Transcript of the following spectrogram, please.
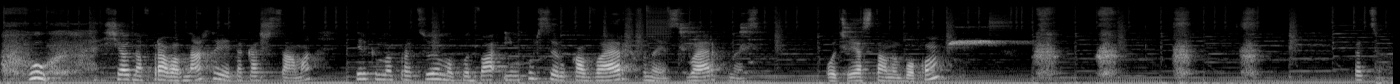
Фух. Ще одна вправа в нахилі, така ж сама. Тільки ми працюємо по два імпульси, рука вверх-вниз, вверх-вниз. Отже, я стану боком. Працюю.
